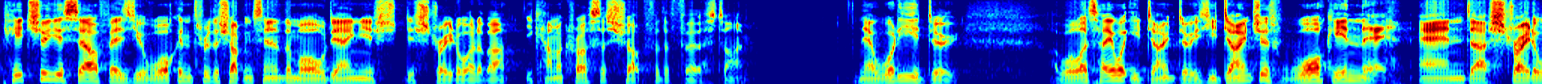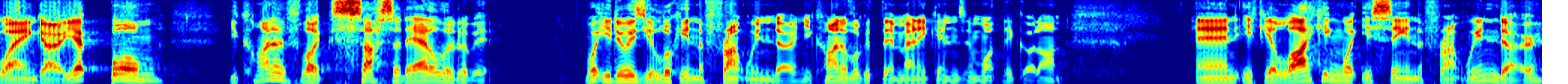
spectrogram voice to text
picture yourself as you're walking through the shopping center, the mall, down your, your street or whatever. You come across a shop for the first time. Now, what do you do? Well, I'll tell you what you don't do is you don't just walk in there and uh, straight away and go, yep, boom. You kind of like suss it out a little bit. What you do is you look in the front window and you kind of look at their mannequins and what they've got on. And if you're liking what you see in the front window,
